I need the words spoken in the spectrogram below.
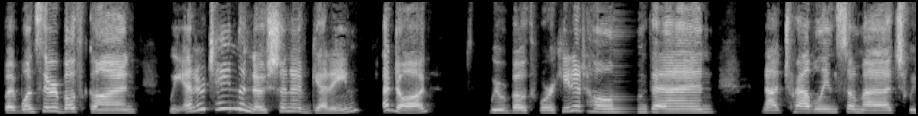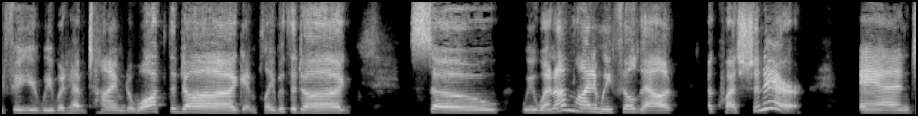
But once they were both gone, we entertained the notion of getting a dog. We were both working at home then, not traveling so much. We figured we would have time to walk the dog and play with the dog. So we went online and we filled out a questionnaire. And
